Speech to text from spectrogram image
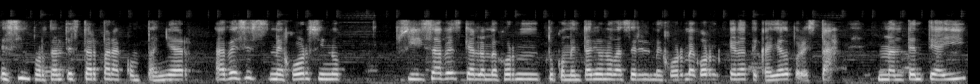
Es importante estar para acompañar. A veces mejor si no si sabes que a lo mejor tu comentario no va a ser el mejor, mejor quédate callado, pero está. Mantente ahí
